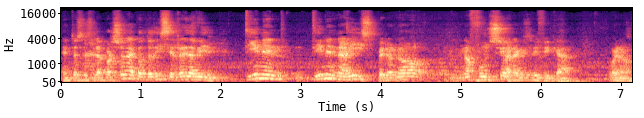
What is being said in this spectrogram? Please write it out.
Entonces, la persona cuando dice el rey David, tienen, tienen nariz, pero no, no funciona, ¿qué significa? Bueno,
